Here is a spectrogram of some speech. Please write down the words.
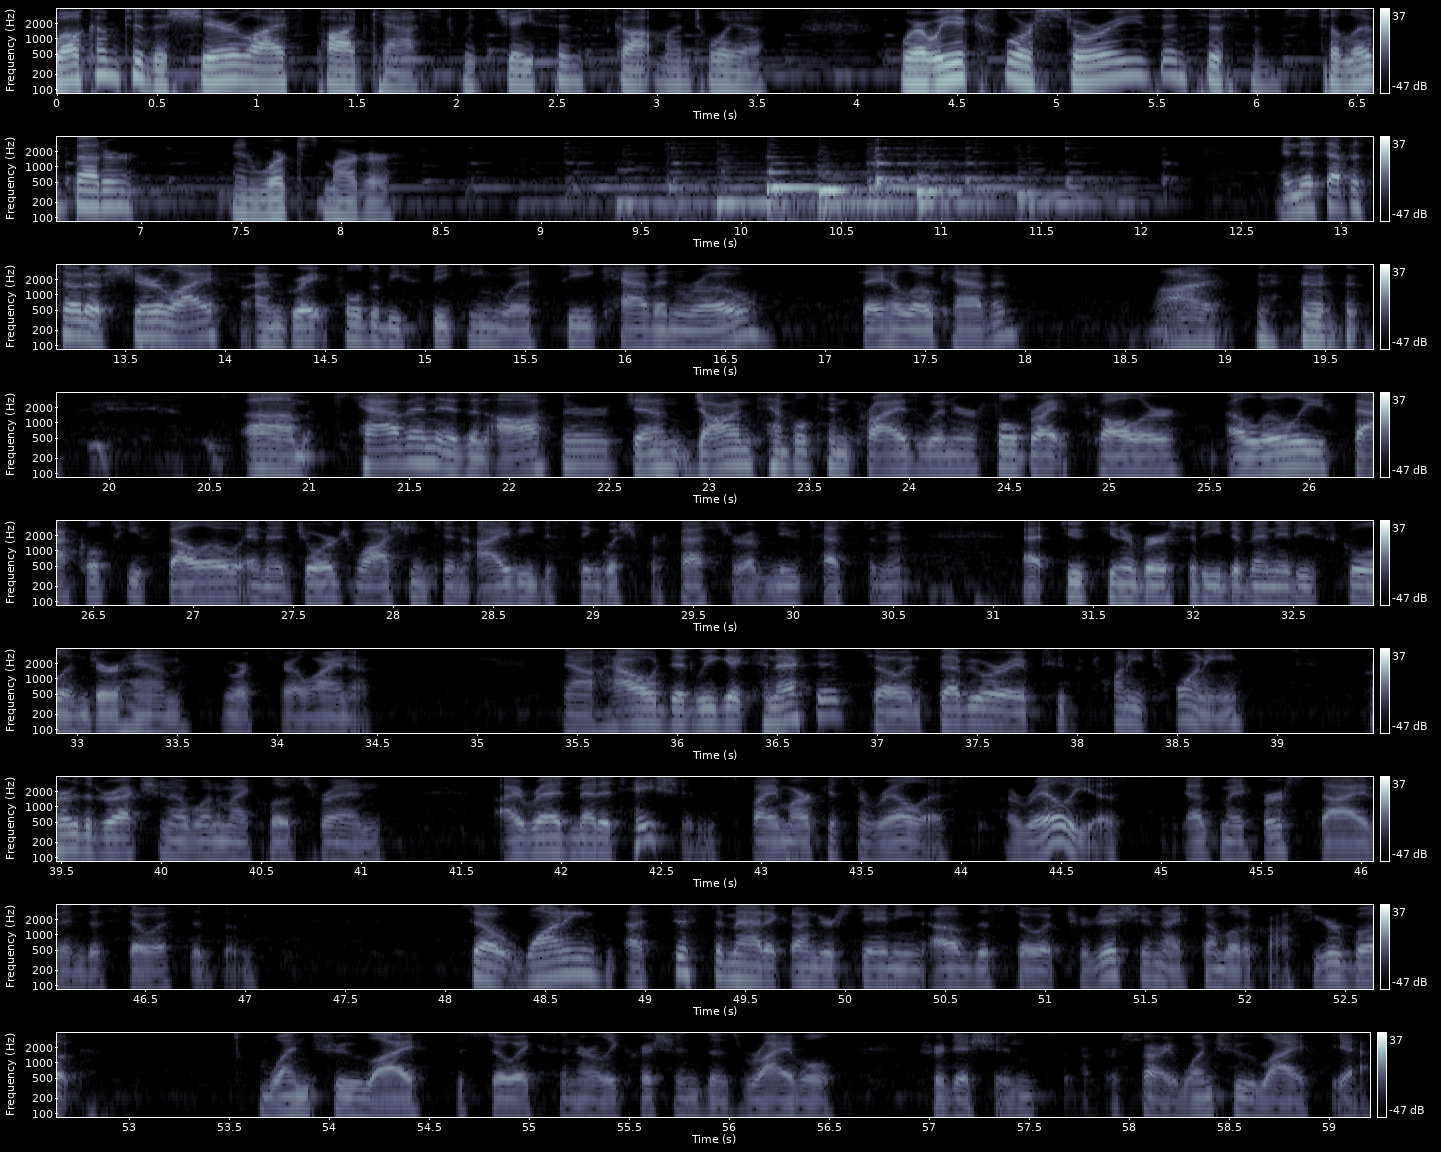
Welcome to the Share Life podcast with Jason Scott Montoya, where we explore stories and systems to live better and work smarter. In this episode of Share Life, I'm grateful to be speaking with C. Kavin Rowe. Say hello, Kavin. Hi. um, Kavin is an author, John Templeton Prize winner, Fulbright Scholar, a Lilly Faculty Fellow, and a George Washington Ivey Distinguished Professor of New Testament at Duke University Divinity School in Durham, North Carolina. Now, how did we get connected? So, in February of 2020, per the direction of one of my close friends, I read Meditations by Marcus Aurelius, Aurelius as my first dive into Stoicism. So, wanting a systematic understanding of the Stoic tradition, I stumbled across your book, one True Life, the Stoics and early Christians as rival traditions. Or, sorry, One True Life. Yeah.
